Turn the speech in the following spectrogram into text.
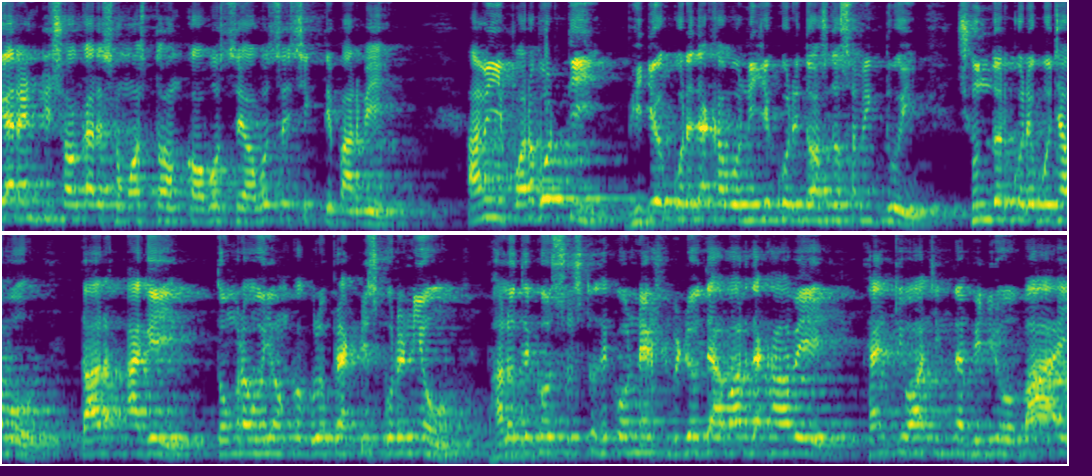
গ্যারেন্টি সহকারে সমস্ত অঙ্ক অবশ্যই অবশ্যই শিখতে পারবে। আমি পরবর্তী ভিডিও করে দেখাবো, নিজে করি দশ দশমিক দুই। সুন্দর করে বোঝাবো। তার আগে তোমরা ওই অঙ্কগুলো প্র্যাকটিস করে নিও। ভালো থেকো, সুস্থ থেকো। নেক্সট ভিডিওতে আবার দেখা হবে। Thank you watching the video bye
